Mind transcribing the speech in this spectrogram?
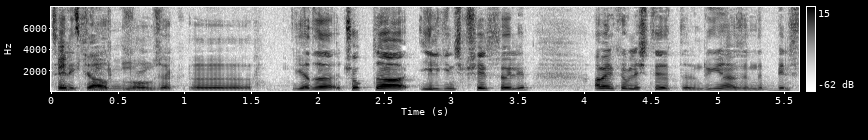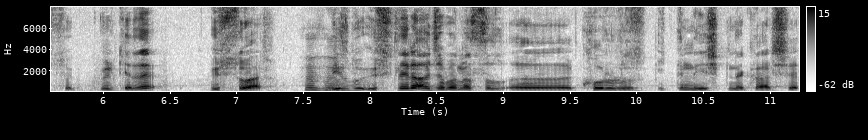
tehlike altında Etkileyecek. olacak? E, ya da çok daha ilginç bir şey söyleyeyim. Amerika Birleşik Devletleri'nin dünya üzerinde bir sürü ülkede üssü var. Biz bu üsleri acaba nasıl e, koruruz iklim değişikliğine karşı?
